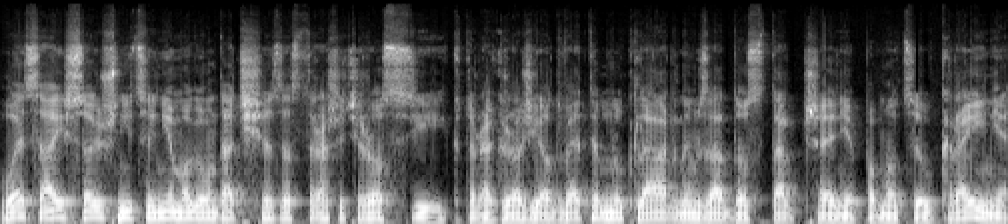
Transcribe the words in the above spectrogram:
USA i sojusznicy nie mogą dać się zastraszyć Rosji, która grozi odwetem nuklearnym za dostarczenie pomocy Ukrainie.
